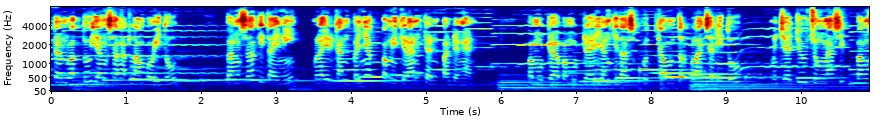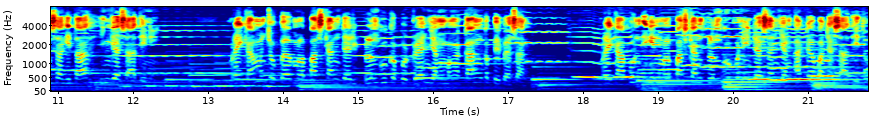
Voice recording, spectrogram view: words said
dan waktu yang sangat lampau itu, bangsa kita ini melahirkan banyak pemikiran dan pandangan. Pemuda-pemuda yang kita sebut kaum terpelajar itu menjadi ujung nasib bangsa kita hingga saat ini. Mereka mencoba melepaskan dari belenggu kebodohan yang mengekang kebebasan. Mereka pun ingin melepaskan belenggu penindasan yang ada pada saat itu.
